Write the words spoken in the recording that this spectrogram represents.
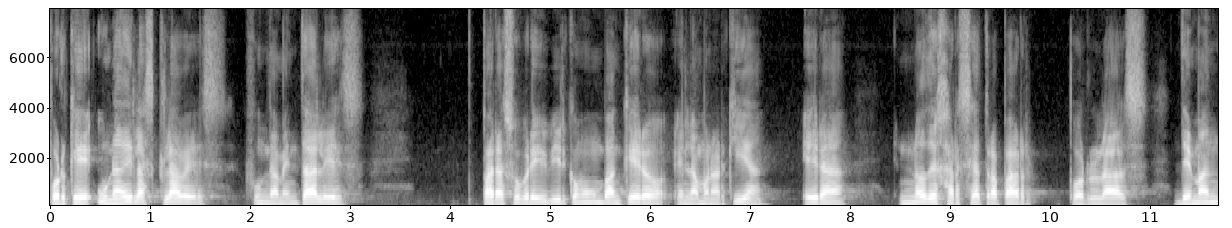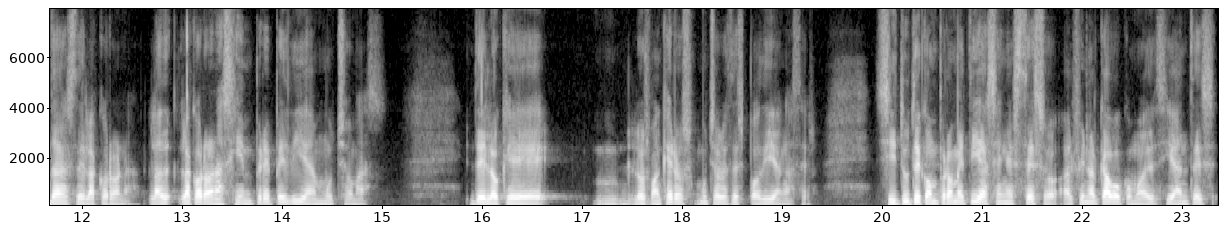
porque una de las claves fundamentales para sobrevivir como un banquero en la monarquía era no dejarse atrapar por las demandas de la corona. La, corona siempre pedía mucho más de lo que mm, los banqueros muchas veces podían hacer. Si tú te comprometías en exceso, al fin y al cabo, como decía antes,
